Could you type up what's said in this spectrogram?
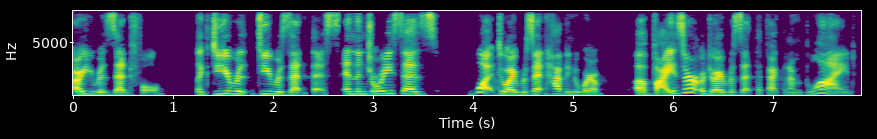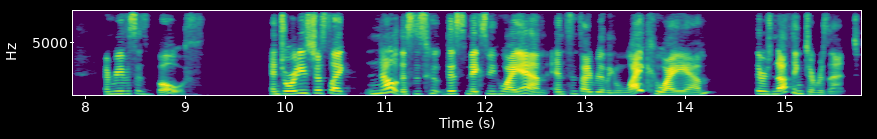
Are you resentful? Like, do you re- do you resent this? And then Geordi says, What? Do I resent having to wear a, a visor or do I resent the fact that I'm blind? And Riva says both. And Geordi's just like, no, this is who this makes me who I am. And since I really like who I am, there's nothing to resent.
